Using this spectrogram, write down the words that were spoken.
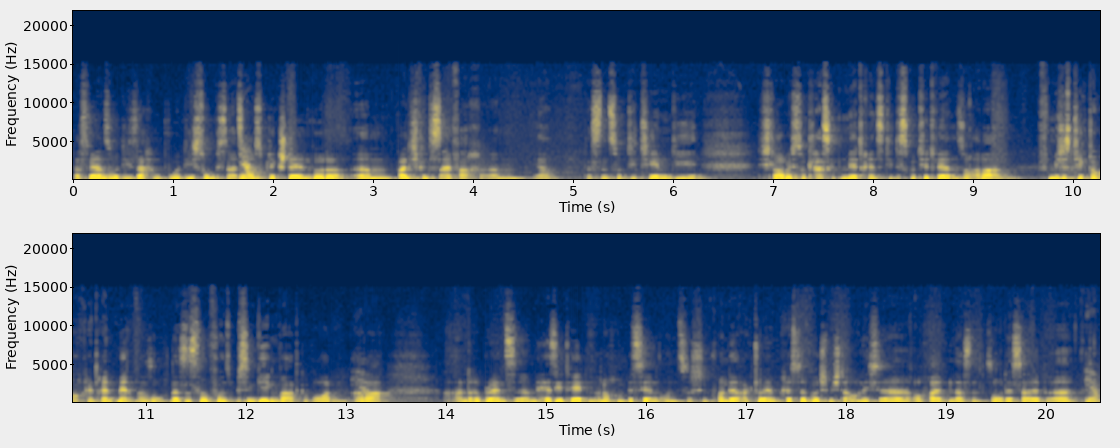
das wären so die Sachen, wo, die ich so ein bisschen als ja. Ausblick stellen würde, ähm, weil ich finde es einfach, ähm, ja, das sind so die Themen, die, die ich glaube ich so, klar, es gibt mehr Trends, die diskutiert werden, so, aber für mich ist TikTok auch kein Trend mehr. Ne, so. Das ist so für uns ein bisschen Gegenwart geworden, ja. aber andere Brands ähm, hesitaten da noch ein bisschen und von der aktuellen Presse würde ich mich da auch nicht äh, aufhalten lassen. So deshalb äh, ja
